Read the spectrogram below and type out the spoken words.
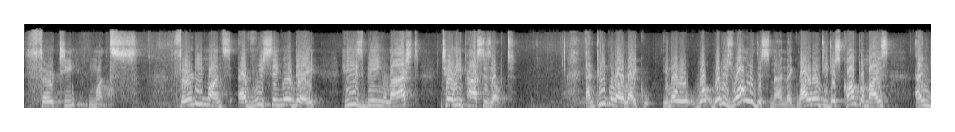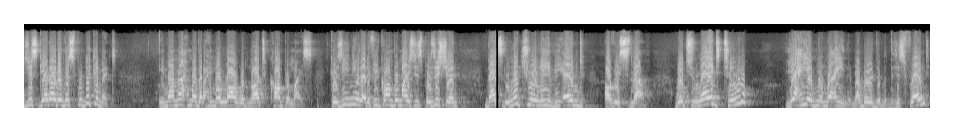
30 months. 30 months every single day, he's being lashed till he passes out. And people are like, you know, what, what is wrong with this man? Like, why won't he just compromise and just get out of this predicament? Imam Ahmad rahimahullah would not compromise. Because he knew that if he compromised his position, that's literally the end of Islam. Which led to Yahya ibn Ma'in, remember the, his friend?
